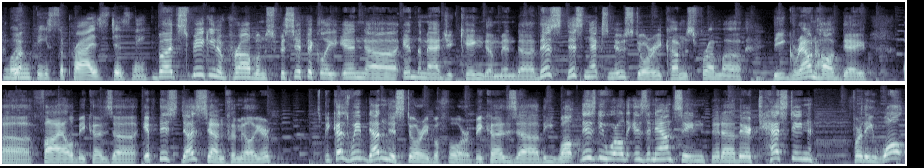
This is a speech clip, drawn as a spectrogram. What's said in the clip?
Wouldn't be surprised, Disney. But speaking of problems, specifically in uh, in the Magic Kingdom, and uh, this this next news story comes from uh, the Groundhog Day uh, file because uh, if this does sound familiar, it's because we've done this story before. Because uh, the Walt Disney World is announcing that uh, they're testing for the Walt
